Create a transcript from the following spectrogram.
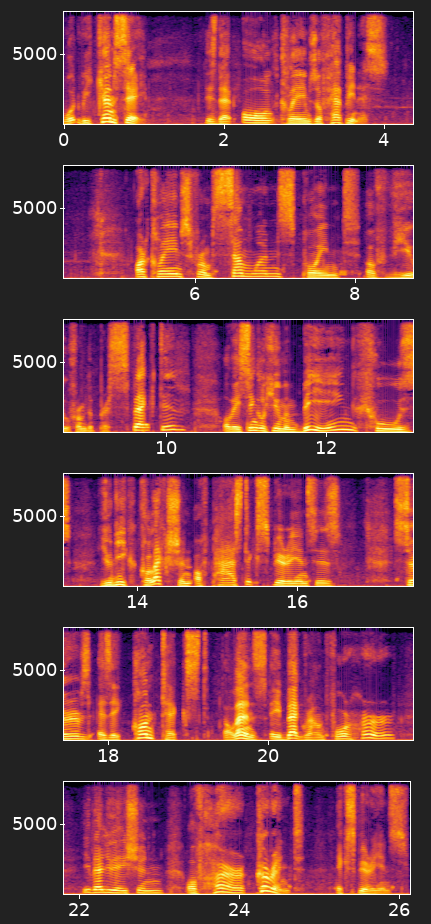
What we can say is that all claims of happiness are claims from someone's point of view, from the perspective of a single human being whose unique collection of past experiences serves as a context, a lens, a background for her evaluation of her current experience.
